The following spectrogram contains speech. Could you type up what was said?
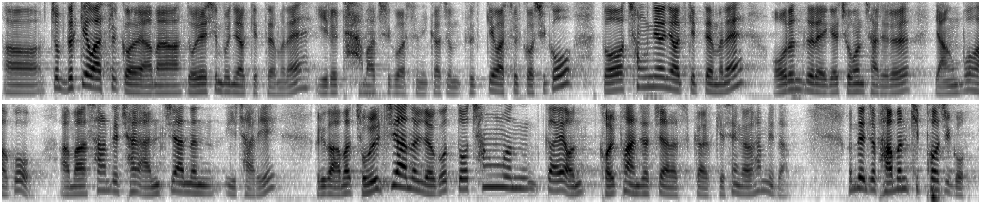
어, 좀 늦게 왔을 거예요. 아마 노예 신분이었기 때문에 일을 다 마치고 왔으니까 좀 늦게 왔을 것이고 또 청년이었기 때문에 어른들에게 좋은 자리를 양보하고 아마 사람들이 잘 앉지 않는 이 자리 그리고 아마 졸지 않으려고 또 창문가에 걸터 앉았지 않았을까 이렇게 생각을 합니다. 그런데 이제 밤은 깊어지고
